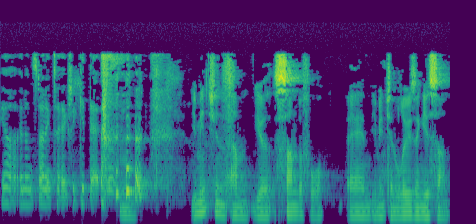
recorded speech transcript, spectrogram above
Yeah, and I'm starting to actually get that. mm. You mentioned um, your son before, and you mentioned losing your son.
